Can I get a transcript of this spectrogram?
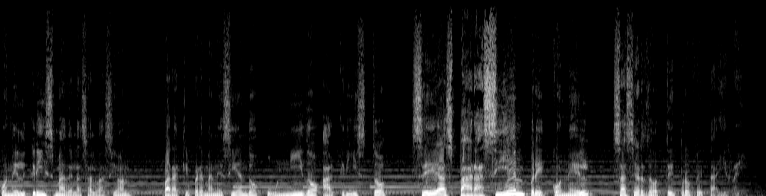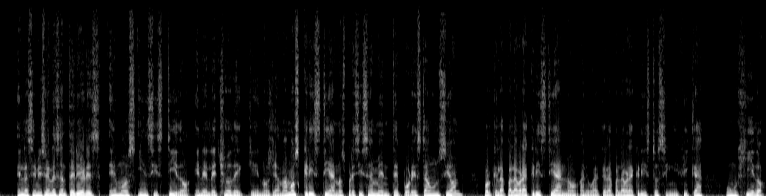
con el crisma de la salvación, para que permaneciendo unido a Cristo, seas para siempre con Él sacerdote, profeta y rey. En las emisiones anteriores hemos insistido en el hecho de que nos llamamos cristianos precisamente por esta unción, porque la palabra cristiano, al igual que la palabra Cristo, significa ungido.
